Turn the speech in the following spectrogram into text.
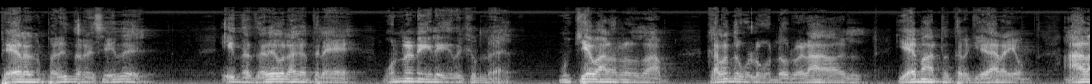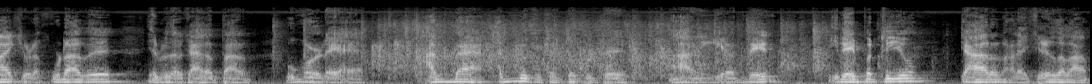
பேரன் பரிந்துரை செய்து இந்த திரையுலகத்திலே முன்னணியிலே இருக்கின்ற முக்கியமானவர்களெல்லாம் கலந்து கொள்ளுகின்ற ஒரு விழாவில் ஏமாற்றத்திற்கு யாரையும் ஆளாக்கிவிடக்கூடாது என்பதற்காகத்தான் உங்களுடைய அந்த அன்புக்கு கட்டுப்பட்டு நான் இங்கே வந்தேன். இதை பற்றியும் யாரும் நாளைக்கு எழுதலாம்.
